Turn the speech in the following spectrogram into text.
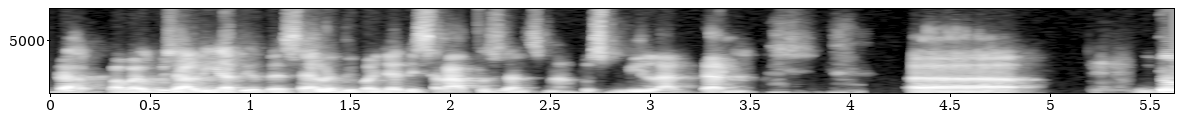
udah Bapak Ibu bisa lihat itu saya lebih banyak di 100 dan 99 dan eh, itu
